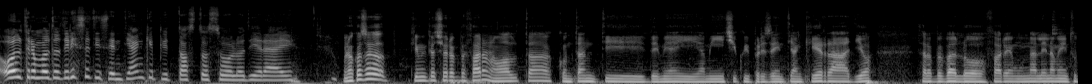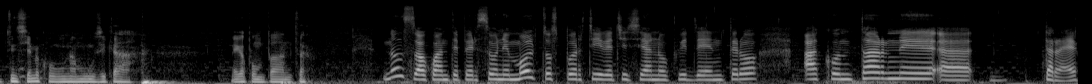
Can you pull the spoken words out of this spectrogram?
oltre molto triste ti senti anche piuttosto solo direi. Una cosa che mi piacerebbe fare una volta con tanti dei miei amici qui presenti anche in radio, sarebbe bello fare un allenamento tutti insieme con una musica mega pompante. Non so quante persone molto sportive ci siano qui dentro, a contarne eh, tre,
